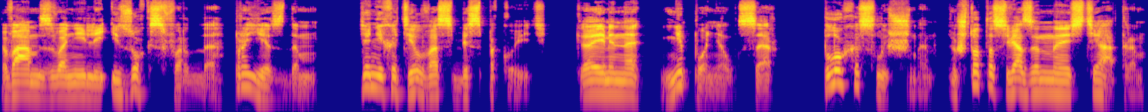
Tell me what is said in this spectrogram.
Вам звонили из Оксфорда проездом. Я не хотел вас беспокоить. Кто именно? Не понял, сэр. Плохо слышно. Что-то связанное с театром.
